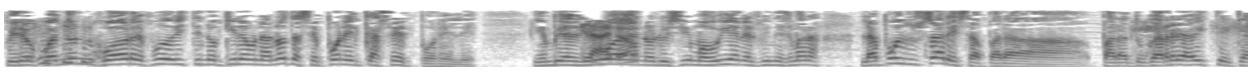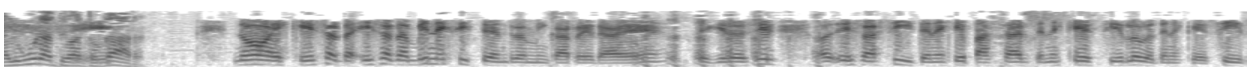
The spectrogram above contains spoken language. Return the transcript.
pero cuando un jugador de fútbol, viste, no quiere una nota, se pone el cassette, ponele. Y empieza a decir, Claro. bueno, lo hicimos bien el fin de semana. La puedes usar esa para, para tu carrera, viste, que alguna te va a Sí. tocar. No, es que esa, esa también existe dentro de mi carrera, ¿eh? Te quiero decir, es así, tenés que pasar, tenés que decir lo que tenés que decir.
